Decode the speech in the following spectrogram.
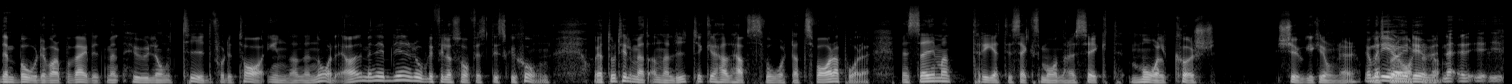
den borde vara på väg dit, men hur lång tid får det ta innan den når det? Ja, men det blir en rolig filosofisk diskussion och jag tror till och med att analytiker hade haft svårt att svara på det. Men säger man 3 till 6 månaders sikt målkurs 20 kronor. Ja men det gör ju 18 du. Nej,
